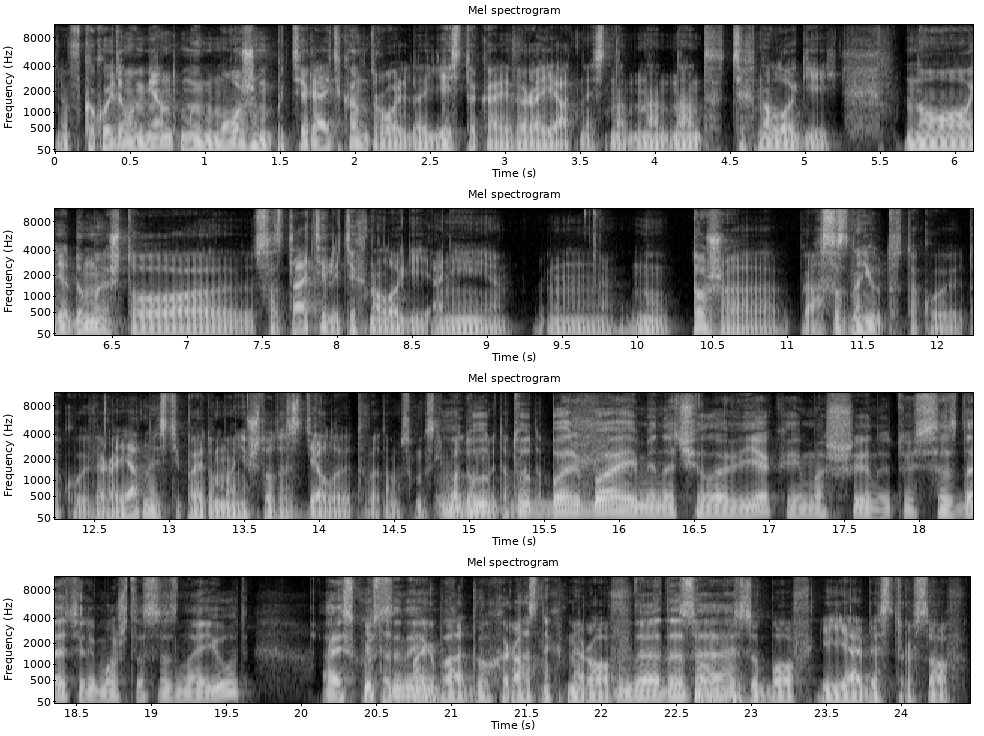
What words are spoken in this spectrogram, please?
в какой-то момент мы можем потерять контроль, да, есть такая вероятность над, над, над технологией. Но я думаю, что создатели технологий, они ну, тоже осознают такую, такую вероятность, и поэтому они что-то сделают в этом смысле, ну, подумают тут, об этом. Тут борьба именно человека и машины. То есть создатели, может, осознают, а искусственный... Это борьба двух разных миров. Да, да, Сон да. без зубов и я без трусов.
